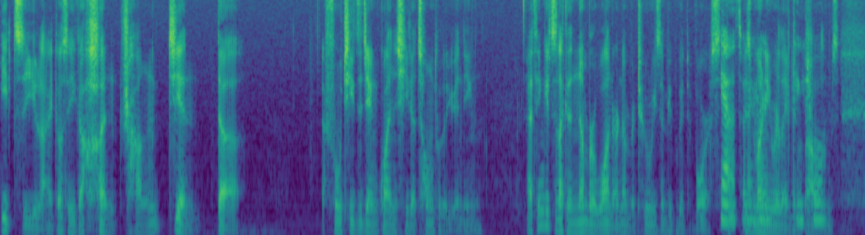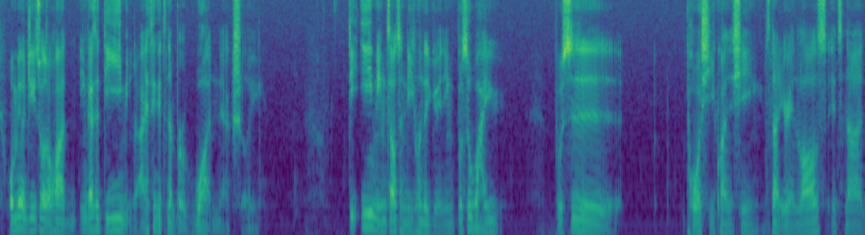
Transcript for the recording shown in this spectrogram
一直以来都是一个很常见的夫妻之间关系的冲突的原因。I think it's like the number one or number two reason people get divorced. Yeah, that's what is I money heard. related 听说 problems. 我没有记错的话，应该是第一名了。I think it's number one actually. 第一名造成离婚的原因不是外遇，不是婆媳关系。It's not your in-laws. It's not.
